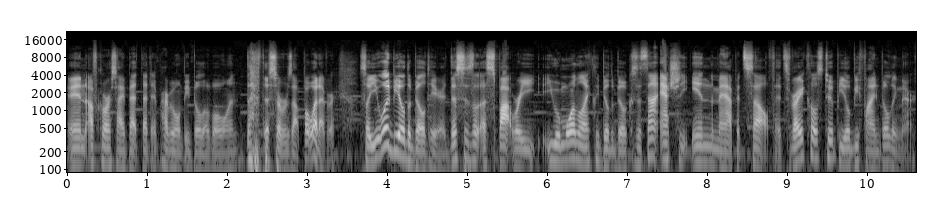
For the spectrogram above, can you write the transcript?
And of course, I bet that it probably won't be buildable when the server's up, but whatever. So you would be able to build here. This is a spot where you, you will more than likely be able to build because it's not actually in the map itself. It's very close to it, but you'll be fine building there.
